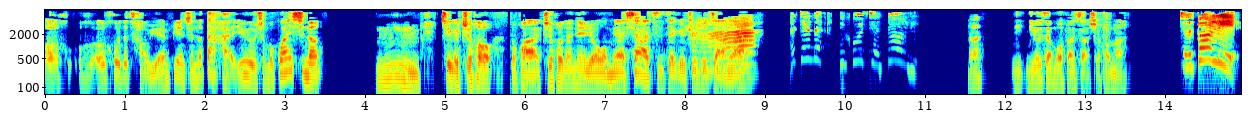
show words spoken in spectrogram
呃，或或者草原变成了大海，又有什么关系呢？嗯，这个之后的话，之后的内容我们要下次再给叔叔讲了。啊，真的，你给我讲道理。啊，你你又在模仿小时候吗？讲道理。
